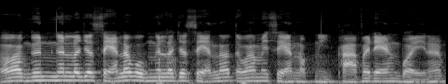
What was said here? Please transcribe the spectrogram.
อ๋อเงินเงินเราจะแสนแล้วผมเงินเราจะแสนแล้ว แต่ว่าไม่แสนหรอกนี่ผ่าไฟแดงบ่อยนะครับ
